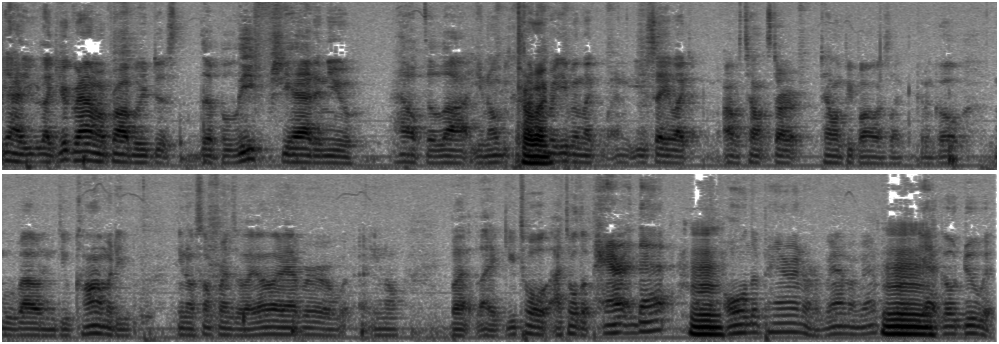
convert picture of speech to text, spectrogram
yeah, you like your grandma probably just the belief she had in you helped a lot, you know. Because Totally. I remember even like when you say like I was telling start telling people I was like gonna go move out and do comedy. You know, some friends are like, oh, whatever, or you know. But like you told, I told a parent that, an older parent or a grandma, grandpa, Hmm. yeah, go do it.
